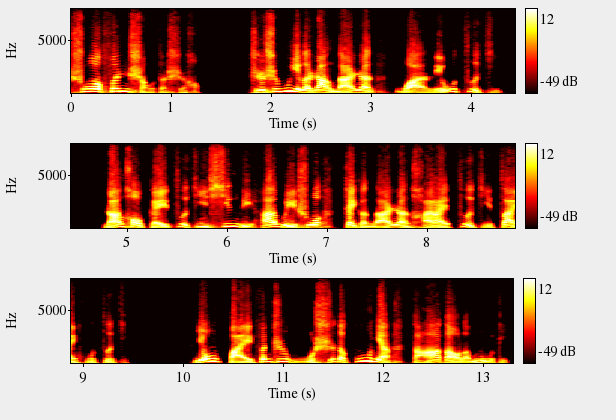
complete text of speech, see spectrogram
说分手的时候，只是为了让男人挽留自己，然后给自己心理安慰，说这个男人还爱自己，在乎自己。有百分之五十的姑娘达到了目的。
